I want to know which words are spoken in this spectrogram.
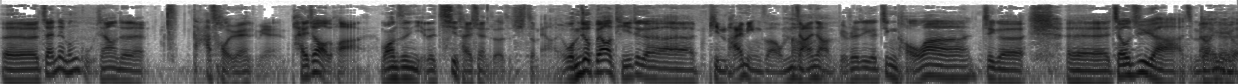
呃，在内蒙古这样的大草原里面拍照的话，王子，你的器材选择是怎么样？我们就不要提这个品牌名字啊，我们讲一讲，比如说这个镜头啊，这个呃焦距啊，怎么样运用？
